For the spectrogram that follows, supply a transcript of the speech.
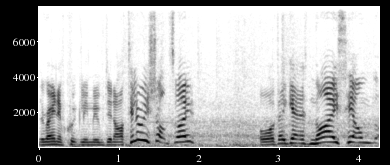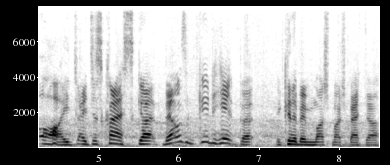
Lorraine have quickly moved in. Artillery shots, though, or if they get a nice hit on... Oh, I, I just kind of skirt. That was a good hit, but it could have been much, much better.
